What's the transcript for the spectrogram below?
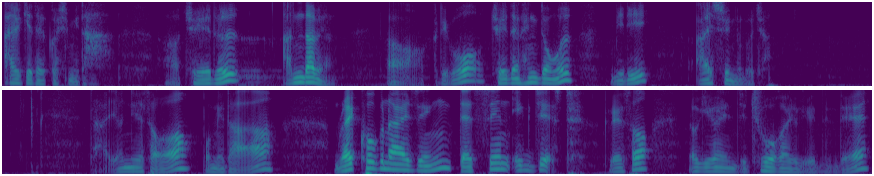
알게 될 것입니다. 어, 죄를 안다면 어, 그리고 죄된 행동을 미리 알 수 있는 거죠. 자, 연이어서 봅니다. recognizing that sin exists. 그래서 여기가 이제 주어가 여기 있는데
